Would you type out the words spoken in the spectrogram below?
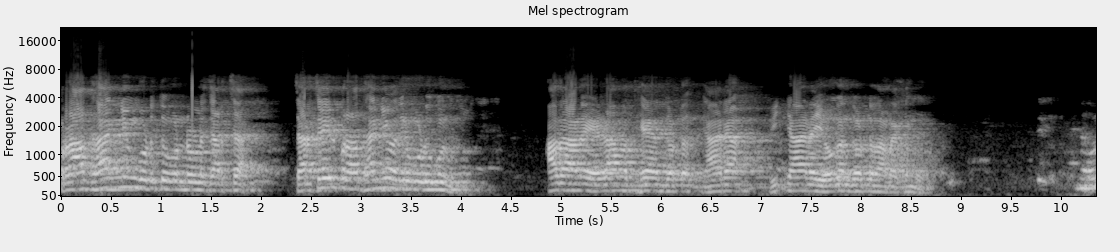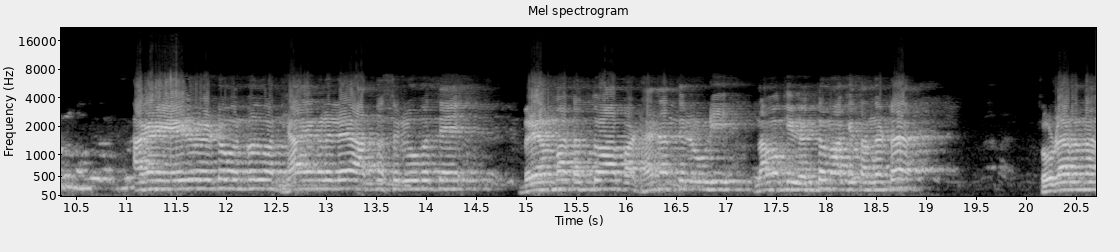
പ്രാധാന്യം കൊടുത്തുകൊണ്ടുള്ള ചർച്ച. ചർച്ചയിൽ പ്രാധാന്യം അതിന് കൊടുക്കുന്നു. അതാണ് ഏഴാം അധ്യായം തൊട്ട് ജ്ഞാന വിജ്ഞാന യോഗം തൊട്ട് നടക്കുന്നത്. അങ്ങനെ ഏഴും എട്ടും ഒൻപതും അധ്യായങ്ങളിൽ ആത്മസ്വരൂപത്തെ ബ്രഹ്മതത്വ പഠനത്തിലൂടെ നമുക്ക് വ്യക്തമാക്കി തന്നിട്ട് തുടർന്ന്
